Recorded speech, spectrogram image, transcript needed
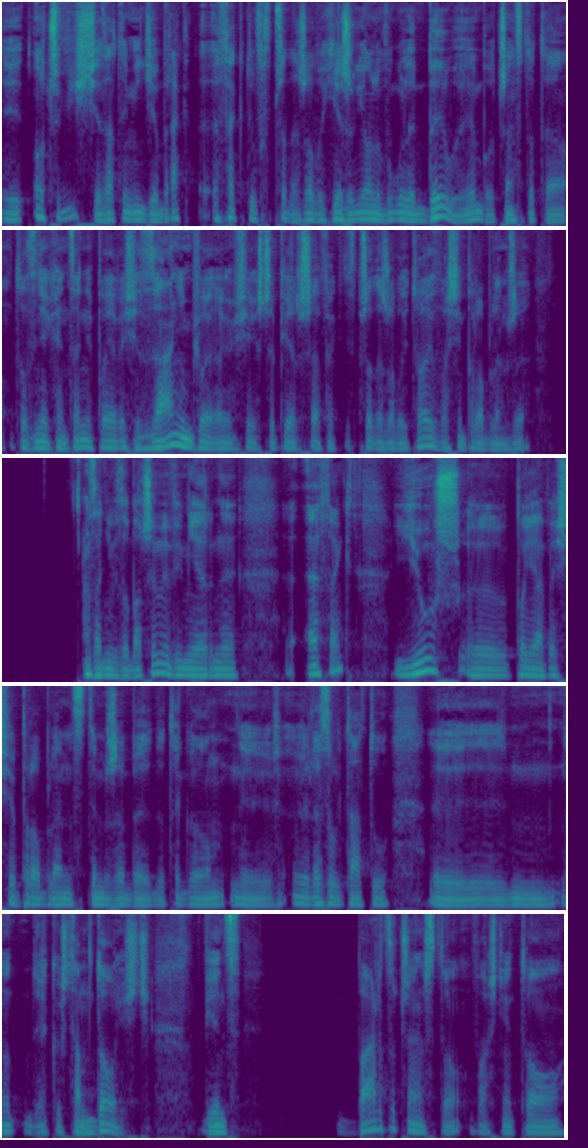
Y, oczywiście za tym idzie brak efektów sprzedażowych, jeżeli one w ogóle były, bo często to, to zniechęcenie pojawia się zanim pojawiają się jeszcze pierwsze efekty sprzedażowe. I to jest właśnie problem, że zanim zobaczymy wymierny efekt, już pojawia się problem z tym, żeby do tego rezultatu no, jakoś tam dojść. Więc bardzo często właśnie to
